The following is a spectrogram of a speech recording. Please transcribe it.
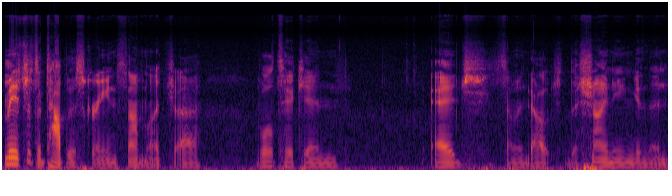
I mean, it's just the top of the screen, it's not much. Uh, Voltic and Edge summoned out the Shining, and then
